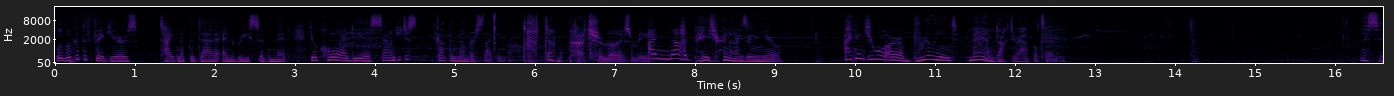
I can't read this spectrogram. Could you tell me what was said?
We'll look at the figures, tighten up the data, and resubmit. Your core idea is sound. You just got the number slightly wrong. Don't patronize me. I'm not patronizing you. I think you are a brilliant man, Dr. Appleton. Listen.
